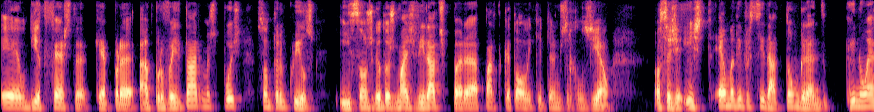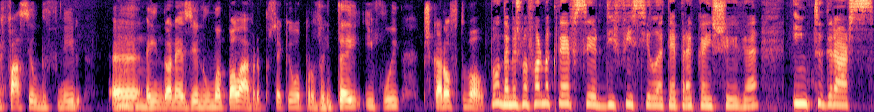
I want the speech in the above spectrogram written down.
é um dia de festa que é para aproveitar, mas depois são tranquilos e são jogadores mais virados para a parte católica em termos de religião. Ou seja, isto é uma diversidade tão grande que não é fácil definir uh, uhum. a Indonésia numa palavra. Por isso é que eu aproveitei e fui buscar ao futebol. Bom, da mesma forma que deve ser difícil até para quem chega integrar-se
